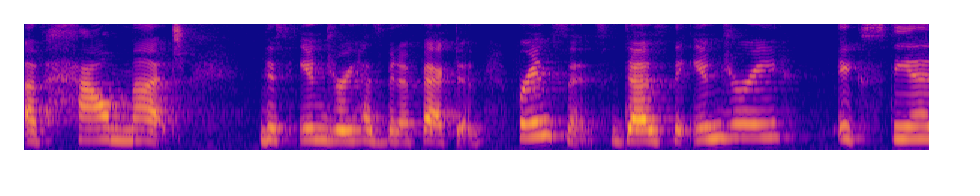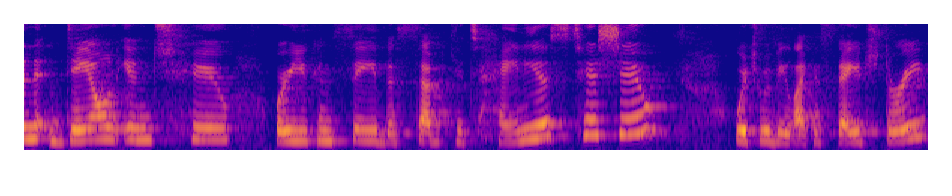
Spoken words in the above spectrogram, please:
of how much this injury has been affected. For instance, does the injury extend down into where you can see the subcutaneous tissue, which would be like a stage three,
